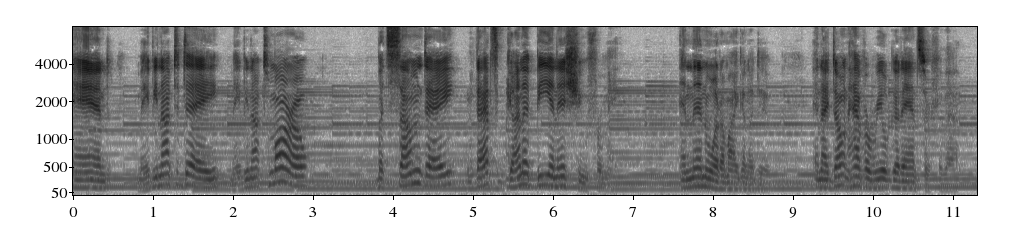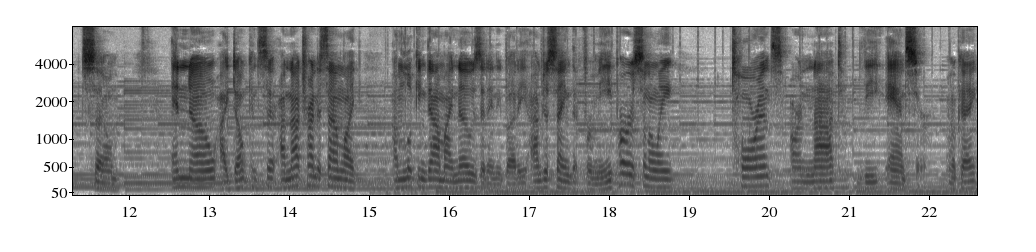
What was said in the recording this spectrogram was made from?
And maybe not today, maybe not tomorrow, but someday that's gonna be an issue for me. And then what am I gonna do? And I don't have a real good answer for that. So, and no, I don't consider, I'm not trying to sound like I'm looking down my nose at anybody. I'm just saying that for me personally, torrents are not the answer, okay?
